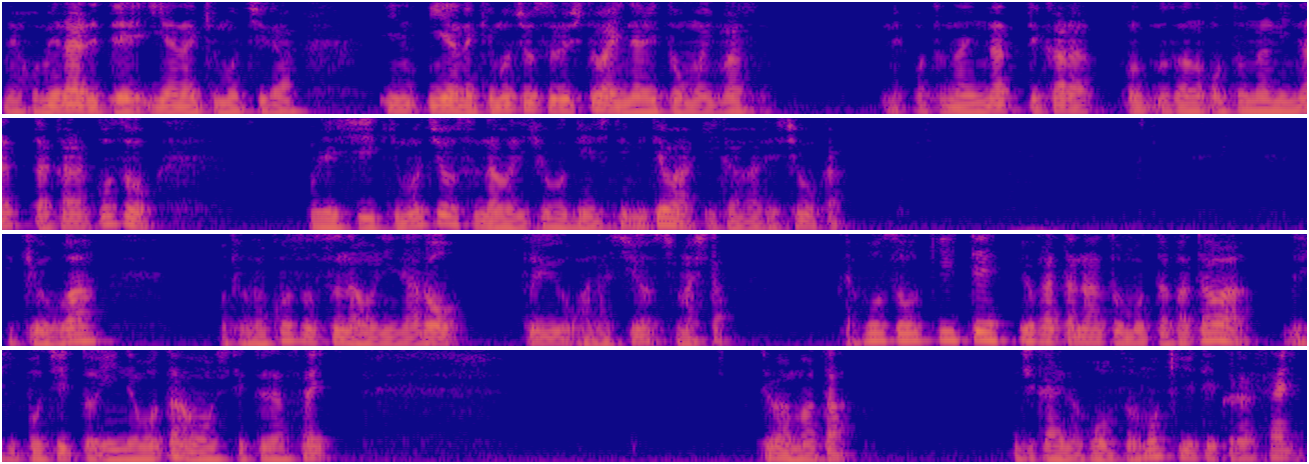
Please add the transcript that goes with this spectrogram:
ね、褒められて嫌な気持ちが、嫌な気持ちをする人はいないと思います。ね、大人になってから、大人になったからこそ、嬉しい気持ちを素直に表現してみてはいかがでしょうか。今日は、大人こそ素直になろうというお話をしました。放送を聞いて良かったなと思った方は、ぜひポチッといいねボタンを押してください。ではまた、次回の放送も聞いてください。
